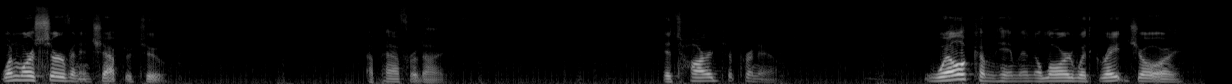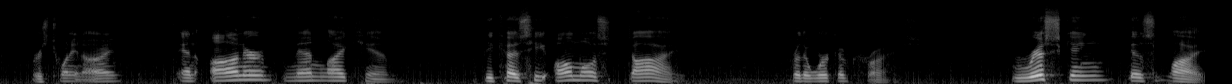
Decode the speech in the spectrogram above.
One more servant in chapter 2 Epaphroditus. It's hard to pronounce. Welcome him in the Lord with great joy, verse 29, and honor men like him because he almost died for the work of Christ, risking his life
